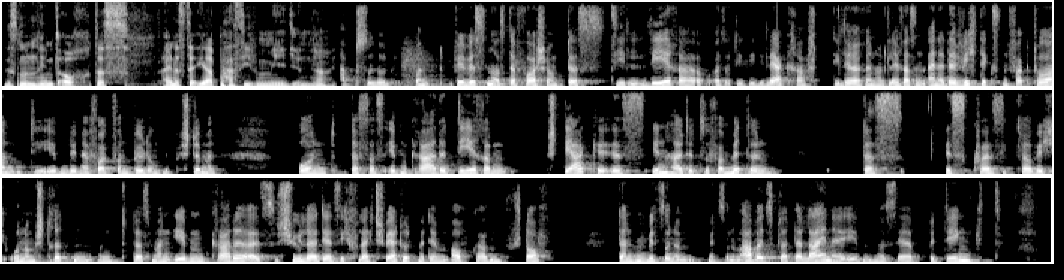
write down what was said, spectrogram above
ist nun eben auch das eines der eher passiven Medien. Ja? Absolut. Und wir wissen aus der Forschung, dass die Lehrer, also die, die Lehrkraft, die Lehrerinnen und Lehrer sind einer der wichtigsten Faktoren, die eben den Erfolg von Bildung mit bestimmen. Und dass das eben gerade deren Stärke ist, Inhalte zu vermitteln, das ist quasi, glaube ich, unumstritten. Und dass man eben gerade als Schüler, der sich vielleicht schwer tut mit dem Aufgabenstoff, dann mit so einem, mit so einem Arbeitsblatt alleine eben nur sehr bedingt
